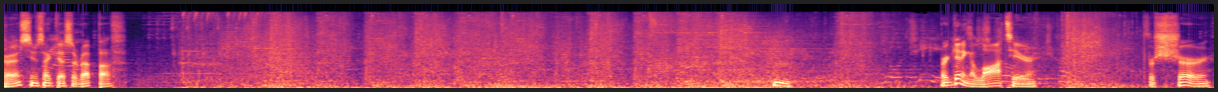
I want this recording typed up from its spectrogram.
Okay, seems like there's a rep buff. We're getting a lot here. For sure.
